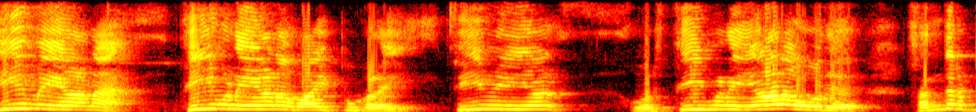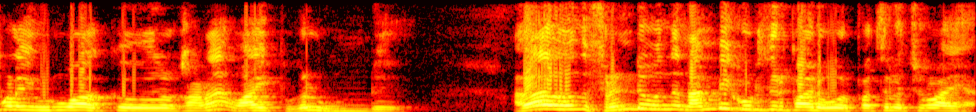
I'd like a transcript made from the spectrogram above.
தீமையான தீவினையான வாய்ப்புகளை தீவனையான ஒரு தீவினையான ஒரு சந்தர்ப்பங்களை உருவாக்குவதற்கான வாய்ப்புகள் உண்டு. அதாவது வந்து ஃப்ரெண்டு வந்து நம்பி கொடுத்துருப்பாரு ஒரு பத்து லட்ச ரூபாயா.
